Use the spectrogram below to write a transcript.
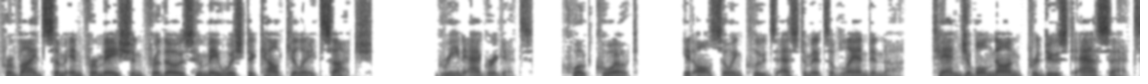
provides some information for those who may wish to calculate such green aggregates. It also includes estimates of land in the tangible non-produced assets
